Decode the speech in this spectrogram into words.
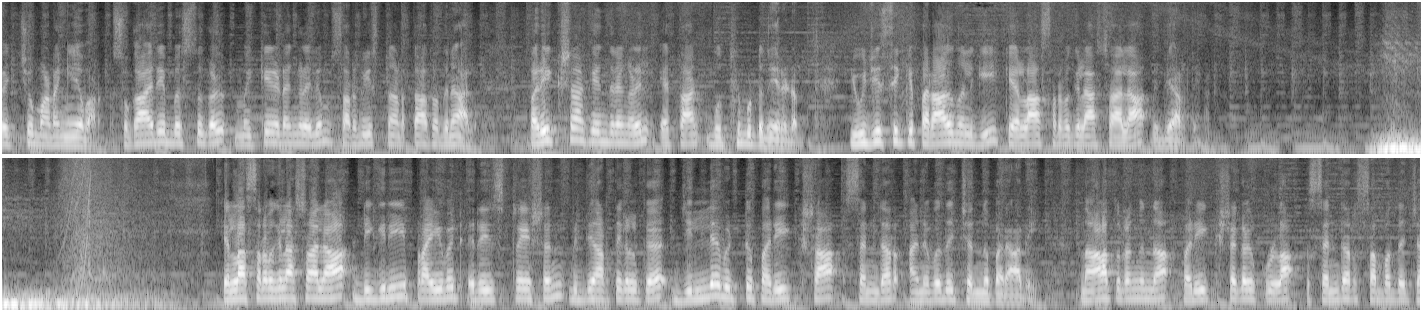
വെച്ചു മടങ്ങിയവർ. സ്വകാര്യ ബസ്സുകൾ മിക്കയിടങ്ങളിലും സർവീസ് നടത്താത്തതിനാൽ പരീക്ഷാ കേന്ദ്രങ്ങളിൽ എത്താൻ ബുദ്ധിമുട്ട് നേരിടും. യു ജി സിക്ക് പരാതി നൽകി കേരള സർവകലാശാല വിദ്യാർത്ഥികൾ. കേരള സർവകലാശാല ഡിഗ്രി പ്രൈവറ്റ് രജിസ്ട്രേഷൻ വിദ്യാർത്ഥികൾക്ക് ജില്ല വിട്ട് പരീക്ഷാ സെന്റർ അനുവദിച്ചെന്ന് പരാതി. നാളെ തുടങ്ങുന്ന പരീക്ഷകൾക്കുള്ള സെന്റർ സംബന്ധിച്ച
